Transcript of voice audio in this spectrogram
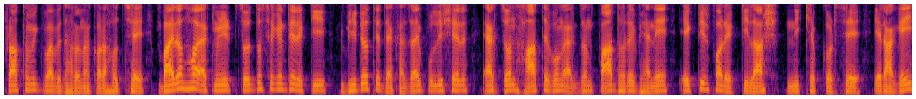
প্রাথমিকভাবে ধারণা করা হচ্ছে। ভাইরাল হওয়া এক মিনিট চোদ্দ সেকেন্ডের একটি ভিডিওতে দেখা যায়, পুলিশের একজন হাত এবং একজন পা ধরে ভ্যানে একটির পর একটি লাশ নিক্ষেপ করছে। এর আগেই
